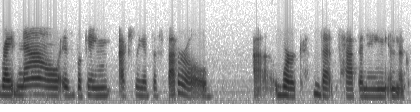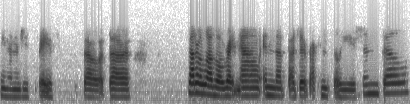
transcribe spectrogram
right now is looking actually at the federal uh, work that's happening in the clean energy space. So at the federal level, right now in the budget reconciliation bill,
